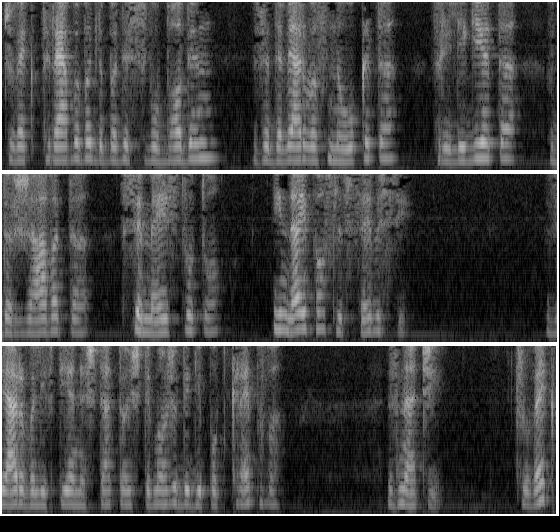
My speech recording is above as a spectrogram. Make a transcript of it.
човек трябва да бъде свободен, за да вярва в науката, в религията, в държавата, в семейството и най-после в себе си. Вярва ли в тия неща, той ще може да ги подкрепва. Значи, човек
